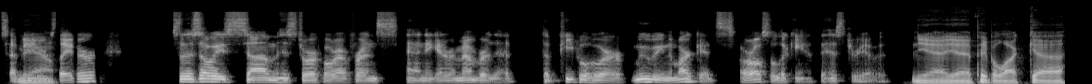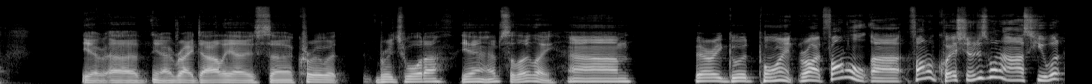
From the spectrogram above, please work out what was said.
seven yeah. years later. So there's always some historical reference. And you got to remember that the people who are moving the markets are also looking at the history of it. Yeah, yeah. People like, uh, yeah, uh, you know, Ray Dalio's uh, crew at Bridgewater. Yeah, absolutely. Um, very good point. Right, final, uh, final question. I just want to ask you what,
